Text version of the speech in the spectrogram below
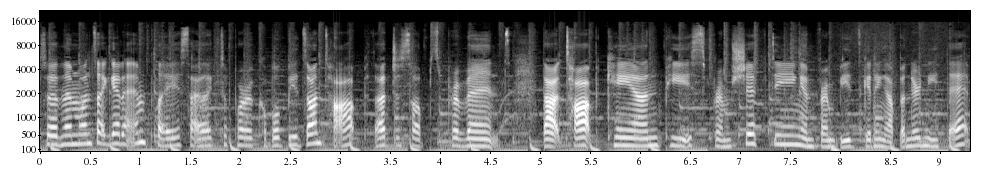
So then once I get it in place, I like to pour a couple beads on top. That just helps prevent that top can piece from shifting and from beads getting up underneath it.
